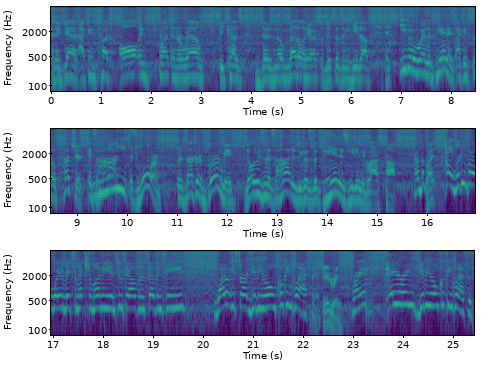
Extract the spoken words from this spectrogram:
And again, I can touch all in front and around because there's no metal here, so this doesn't heat up. And even where the pan is, I can still touch it. It's hot, it's warm, but it's not going to burn me. The only reason it's hot is because the pan is heating the glass top. Look- Right. Hey, looking for a way to make some extra money in 2017? Why don't you start giving your own cooking classes? Catering. right? Catering, giving your own cooking classes.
